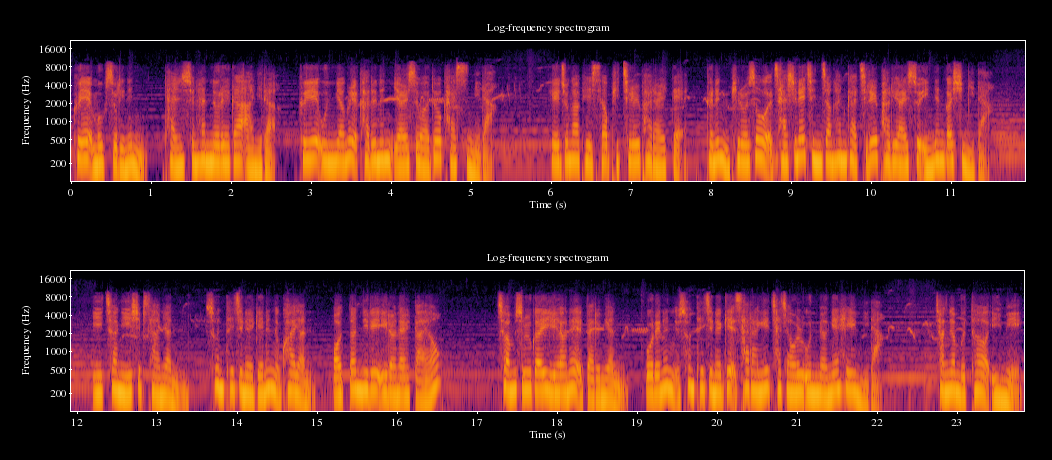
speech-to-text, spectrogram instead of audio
그의 목소리는 단순한 노래가 아니라 그의 운명을 가르는 열쇠와도 같습니다. 대중 앞에서 빛을 발할 때 그는 비로소 자신의 진정한 가치를 발휘할 수 있는 것입니다. 2024년 손태진에게는 과연 어떤 일이 일어날까요? 점술가의 예언에 따르면 올해는 손태진에게 사랑이 찾아올 운명의 해입니다. 작년부터 이미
